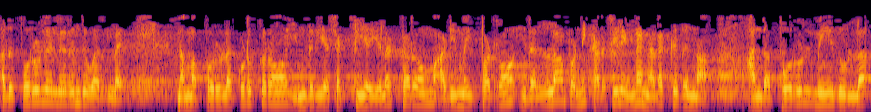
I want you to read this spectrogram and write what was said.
அது பொருளிலிருந்து வரல. நம்ம பொருளை கொடுக்கறோம் இந்திரிய சக்தியை இழக்கிறோம் அடிமைப்படுறோம் இதெல்லாம் பண்ணி கடைசியில என்ன நடக்குதுன்னா அந்த பொருள் மீதுள்ள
